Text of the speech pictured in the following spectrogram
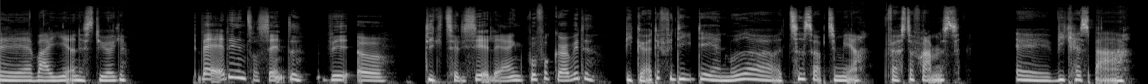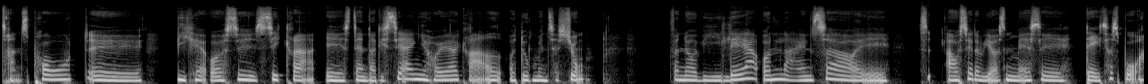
øh, af varierende styrke. Hvad er det interessante ved at digitalisere læring? Hvorfor gør vi det? Vi gør det, fordi det er en måde at tidsoptimere, først og fremmest. Øh, vi kan spare transport, øh, vi kan også sikre øh, standardisering i højere grad og dokumentation. For når vi lærer online, så øh, afsætter vi også en masse dataspor,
